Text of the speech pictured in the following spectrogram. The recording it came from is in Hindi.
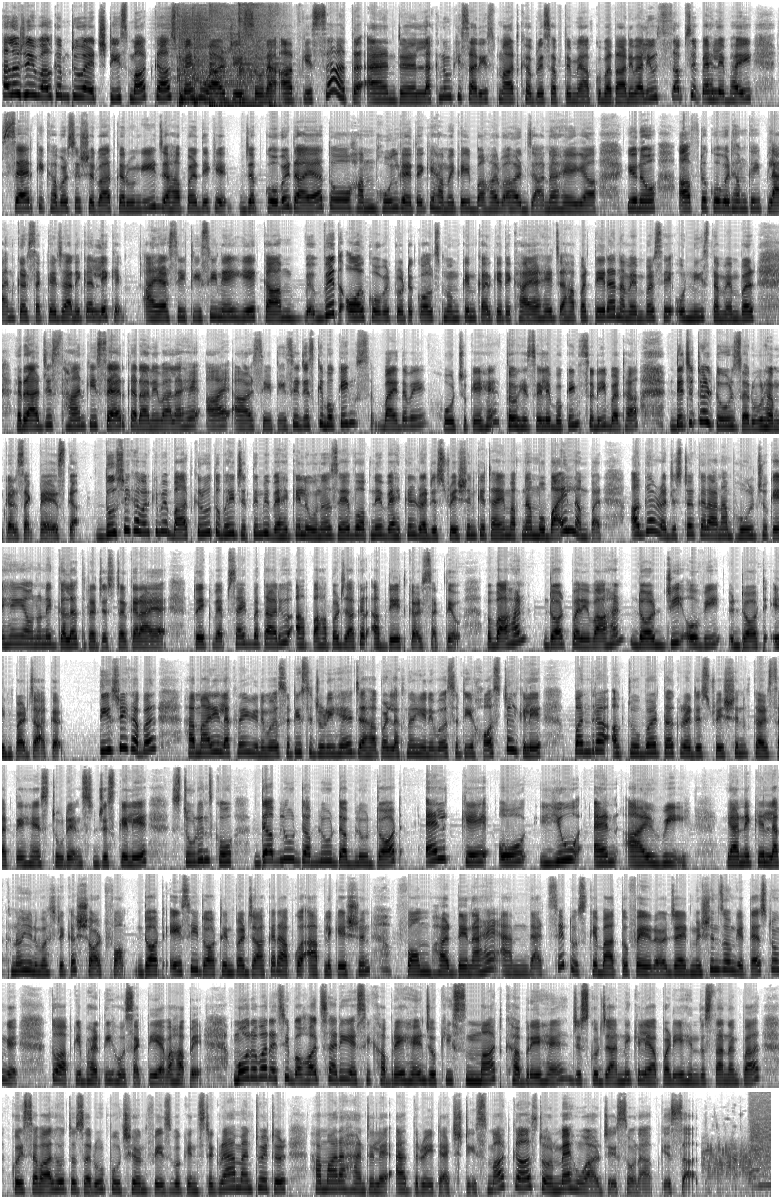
Hello ji welcome to H T smart cast मैं हूँ आर जे सोना आपके साथ एंड लखनऊ की सारी स्मार्ट खबरें इस हफ़्ते में आपको बताने वाली हूँ। सबसे पहले भाई, सैर की खबर से शुरुआत करूँगी, जहाँ पर देखिए, जब कोविड आया तो हम भूल गए थे कि हमें कहीं बाहर बाहर जाना है या यू नो आफ्टर कोविड हम कहीं प्लान कर सकते हैं जाने का, लेकिन आईआरसीटीसी ने ये काम विद ऑल कोविड प्रोटोकॉल्स मुमकिन करके दिखाया है, जहाँ पर तेरह नवंबर से उन्नीस नवंबर राजस्थान की सैर कराने वाला है आईआरसीटीसी जिसकी बुकिंग्स बाय द वे हो चुके हैं तो इसीलिए बुकिंग सुनी बैठा डिजिटल टूर ज़रूर हम कर सकते हैं इसका दूसरी खबर की मैं बात करूँ तो भाई जितने भी व्हीकल ओनर्स है, वो अपने व्हीकल रजिस्ट्रेशन के टाइम अपना मोबाइल नंबर अगर रजिस्टर कराना भूल चुके हैं या उन्होंने गलत रजिस्टर कराया है तो एक वेबसाइट बता रही हूँ, आप वहाँ पर जाकर अपडेट कर सकते हो Vahan dot Parivahan dot G O V dot in पर जाकर तीसरी खबर हमारी लखनऊ यूनिवर्सिटी से जुड़ी है, जहाँ पर लखनऊ यूनिवर्सिटी हॉस्टल के लिए 15 अक्टूबर तक रजिस्ट्रेशन कर सकते हैं स्टूडेंट्स जिसके लिए स्टूडेंट्स को www. L K O U N I V यानी कि लखनऊ यूनिवर्सिटी का short form dot A C dot in पर जाकर आपको एप्लीकेशन फॉर्म भर देना है एंड दैट्स इट उसके बाद तो फिर जो एडमिशन होंगे टेस्ट होंगे तो आपकी भर्ती हो सकती है वहाँ पे। मोर ओवर ऐसी बहुत सारी ऐसी खबरें हैं जो कि स्मार्ट खबरें हैं, जिसको जानने के लिए आप पढ़िए हिंदुस्तान अखबार। कोई सवाल हो तो ज़रूर पूछिए on Facebook Instagram and Twitter हमारा हैंडल है at the rate H T smart cast और मैं हूँ आरजे सोना आपके साथ।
